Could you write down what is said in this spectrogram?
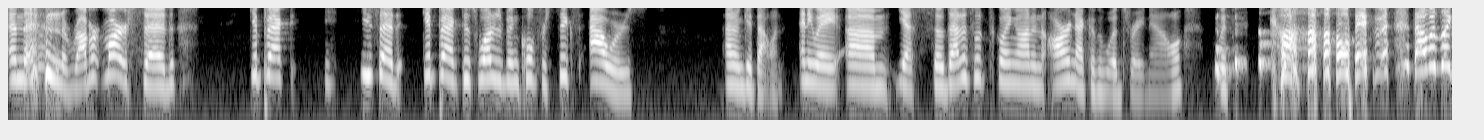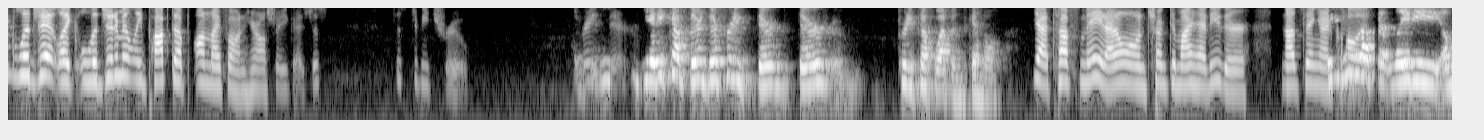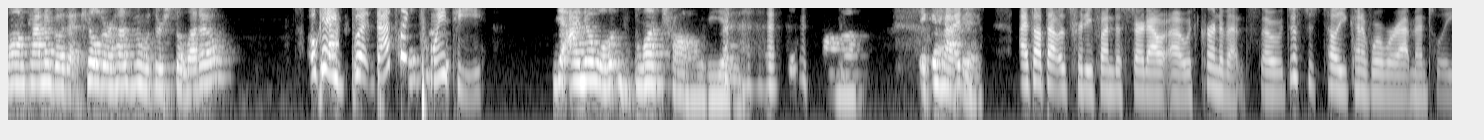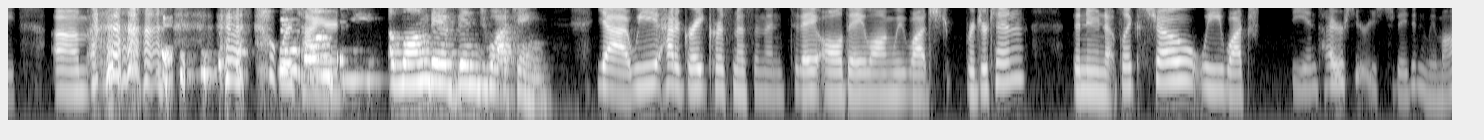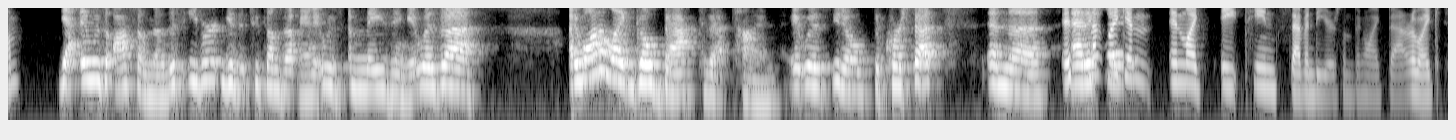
And then Robert Marsh said, "Get back." He said, "Get back. This water's been cold for six hours." I don't get that one. Anyway, um, yes, so that is what's going on in our neck of the woods right now. With, with that was like legit, like legitimately popped up on my phone. Here, I'll show you guys just, just to be true. It's right there. Yeti cups, they're they're pretty they're they're pretty tough weapons, Kendall. Yeah, tough made. I don't want chunked in my head either. Not saying I'd you call it. about that lady a long time ago that killed her husband with her stiletto? Okay, but that's like pointy. Yeah, I know. Well, it's blunt trauma trauma. It can I happen. just I thought that was pretty fun to start out uh, with current events. So just to tell you kind of where we're at mentally, um, we're It's a long tired. day- A long day of binge watching. Yeah, we had a great Christmas, and then today all day long we watched Bridgerton, the new Netflix show. We watched the entire series today, didn't we, Mom? Yeah, it was awesome though. This Ebert gives it two thumbs up, man. It was amazing. It was uh I want to like go back to that time. It was, you know, the corsets and the It's etiquette. set like in in like 1870 or something like that, or like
